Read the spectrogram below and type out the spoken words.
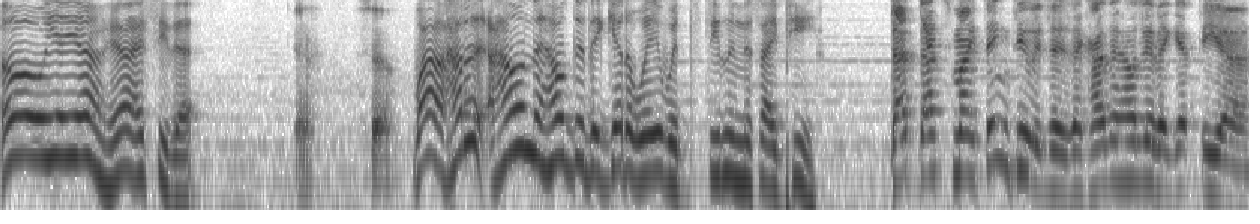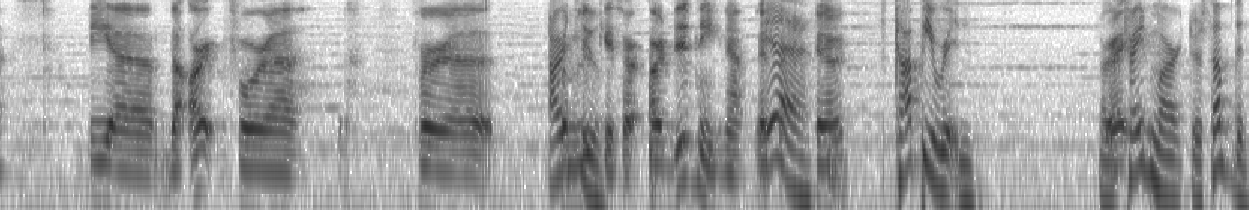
Oh yeah, yeah, yeah. I see that. Yeah. So Wow, how did how in the hell did they get away with stealing this IP? that that's my thing too. It's, it's like how the hell did they get the uh, the uh, the art for uh, for uh, R2. Lucas or, or Disney now? Yeah. you know. Copywritten. Or Right. trademarked or something.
